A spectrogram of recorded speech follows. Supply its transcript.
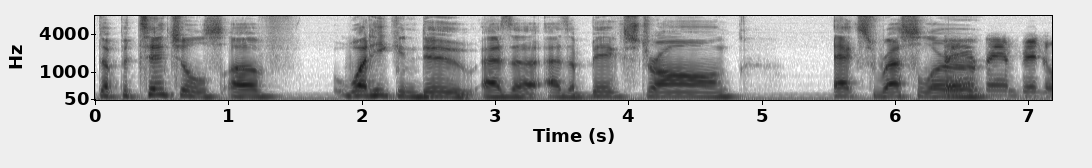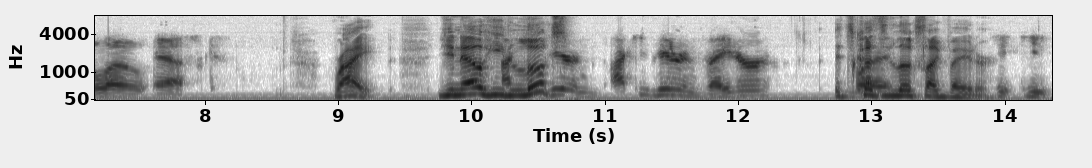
the potentials of what he can do as a as a big, strong ex wrestler. Bigelow esque. Right. You know, he I looks. Keep hearing, I keep hearing Vader. It's because he looks like Vader. He, he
